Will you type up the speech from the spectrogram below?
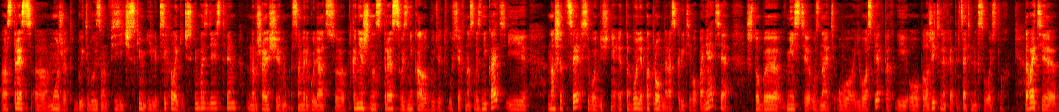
А стресс э, может быть вызван физическим или психологическим воздействием, нарушающим саморегуляцию. Конечно, стресс возникал и будет у всех нас возникать, и Наша цель сегодняшняя – это более подробно раскрыть его понятие, чтобы вместе узнать о его аспектах и о положительных и отрицательных свойствах. Давайте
